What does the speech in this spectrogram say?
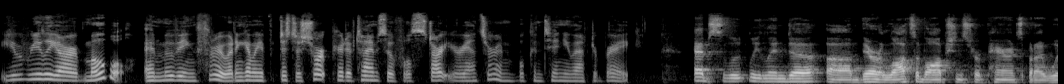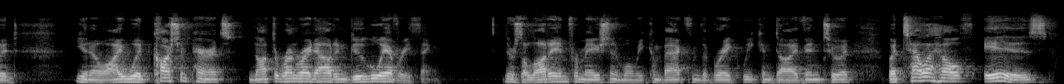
you really are mobile and moving through. And again, we have just a short period of time, so if we'll start your answer and we'll continue after break. Absolutely, Linda. Um, there are lots of options for parents, but I would, you know, I would caution parents not to run right out and Google everything. There's a lot of information. When we come back from the break, we can dive into it. But telehealth is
